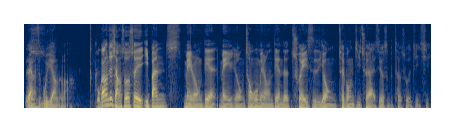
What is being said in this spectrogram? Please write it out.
这两个是不一样的吗？我刚刚就想说，所以一般美容店、美容宠物美容店的吹是用吹风机吹，还是有什么特殊的机器？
